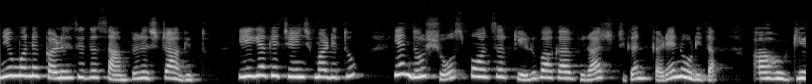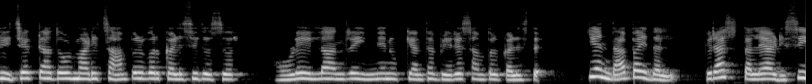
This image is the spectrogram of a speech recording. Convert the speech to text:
ನೀವು ಮೊನ್ನೆ ಕಳುಹಿಸಿದ ಸ್ಯಾಂಪಲ್ ಇಷ್ಟ ಆಗಿತ್ತು. ಈಗಾಗೆ ಚೇಂಜ್ ಮಾಡಿದ್ದು? ಎಂದು ಶೋ ಸ್ಪಾನ್ಸರ್ ಕೇಳುವಾಗ ವಿರಾಜ್ ದಿಗಂತ್ ಕಡೆ ನೋಡಿದ. ಆ ಹುಡುಗಿ ರಿಜೆಕ್ಟ್ ಆದವಳು ಮಾಡಿ ಸ್ಯಾಂಪಲ್ ವರ್ಕ್ ಕಳಿಸಿದೆ ಸರ್ ಅವಳೇ ಇಲ್ಲ ಅಂದರೆ ಇನ್ನೇನಕ್ಕೆ ಅಂತ ಬೇರೆ ಸ್ಯಾಂಪಲ್ ಕಳಿಸಿದೆ. ಎಂದ ಬೈದಲ್ಲಿ ವಿರಾಜ್ ತಲೆ ಆಡಿಸಿ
